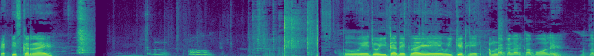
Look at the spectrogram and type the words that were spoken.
प्रैक्टिस कर रहे हैं। तो ये जो ईटा देख रहे हैं ये विकेट है। हम कलर का बॉल है मतलब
